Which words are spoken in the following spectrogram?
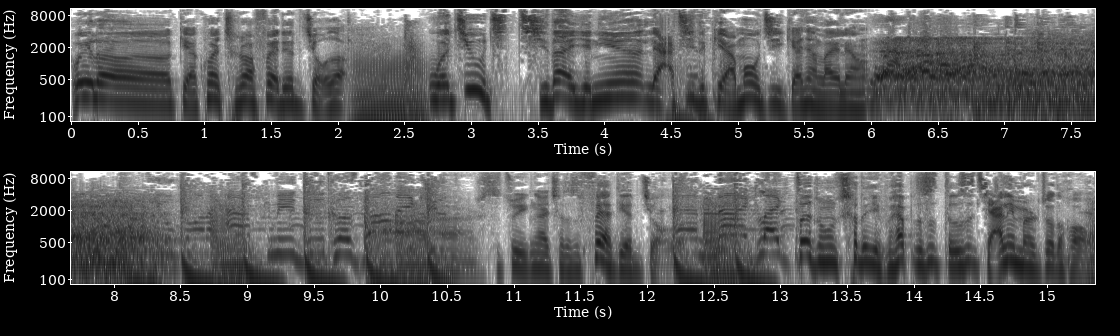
为了赶快吃上饭店的饺子，我就期待一年两季的感冒季赶紧来临。最爱吃的是饭店的饺子，这种吃的一般不是都是家里面做的好吗？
